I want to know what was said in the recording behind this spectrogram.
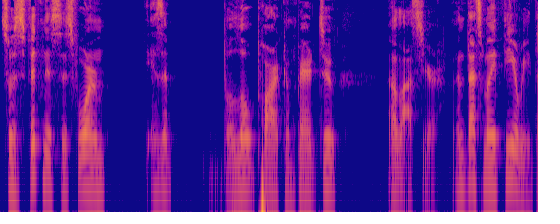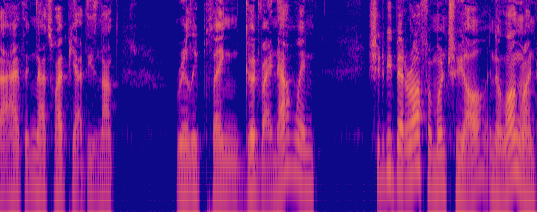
So his fitness, his form, is a below par compared to uh, last year, and that's my theory. That I think that's why Piatti's not really playing good right now, and should be better off for Montreal in the long run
